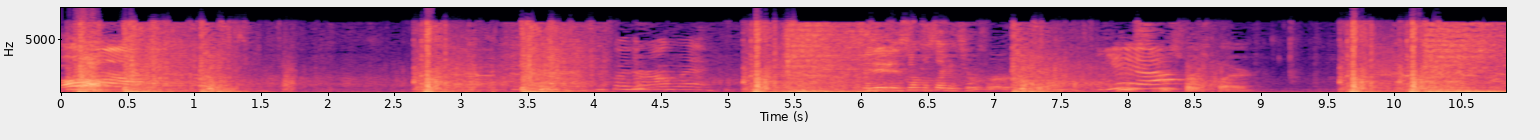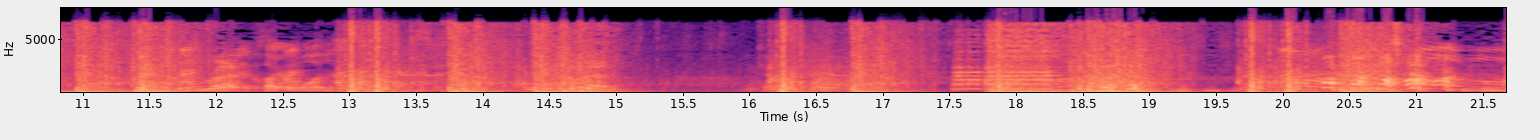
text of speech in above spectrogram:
Oh. I keep going the wrong way. It, it's almost like it's reversed. Yeah. Who's, Yeah. who's first player? I'm red? blue. Player I'm one? blue. I think I'm supposed to- Red. And Kelly's blue. Oh,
